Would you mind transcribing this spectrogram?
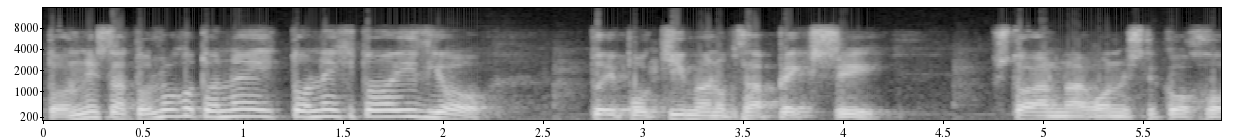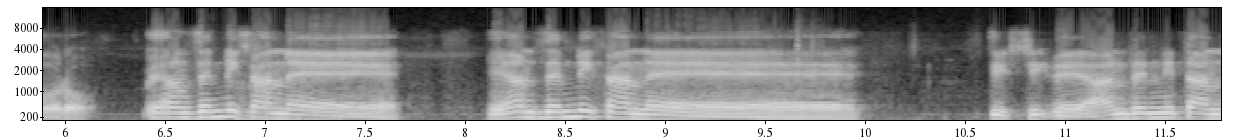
τον ίστατο λόγο τον, τον έχει το ίδιο το υποκείμενο που θα παίξει στο αναγωνιστικό χώρο. Εάν δεν είχαν, εάν δεν είχαν, αν δεν ήταν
